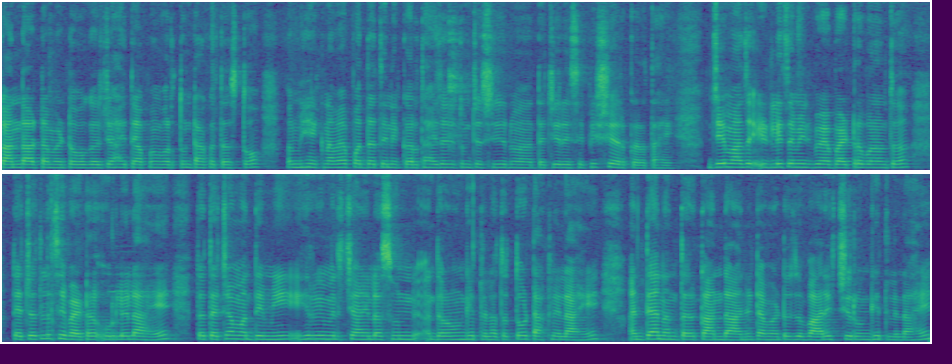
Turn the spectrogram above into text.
कांदा टमॅटो वगैरे जे आहे ते आपण वरतून टाकत असतो. पण मी हे एक नव्या पद्धतीने करत आहे तर तुमच्याशी त्याची रेसिपी शेअर करत आहे. जे माझं इडलीचं मी बॅ बॅटर बनवतं त्याच्यातलंच हे बॅटर उरलेलं आहे. तर त्याच्यामध्ये मी हिरवी मिरची आणि लसूण दळून घेतलेला होता तो टाकलेला आहे. आणि त्यानंतर कांदा आणि टमॅटो जो बारीक चिरून घेतलेला आहे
